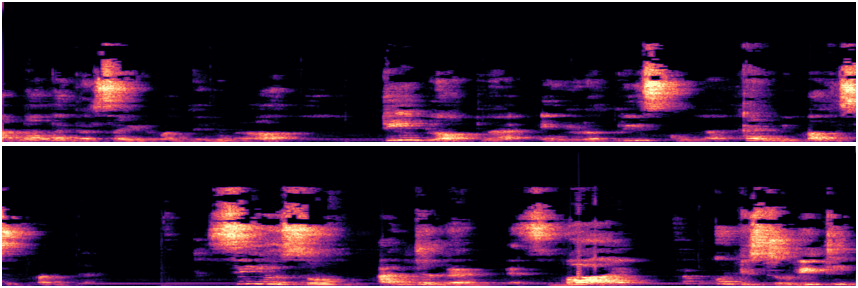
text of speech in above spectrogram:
அண்ணா நகர் சைடு வந்தீங்கன்னா டி பிளாக்ல எங்களோட ப்ரீ ஸ்கூல்ல கண்டிப்பா விசிட் பண்ணுங்க See you soon. Until then, it's bye from Kutti Story Team.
